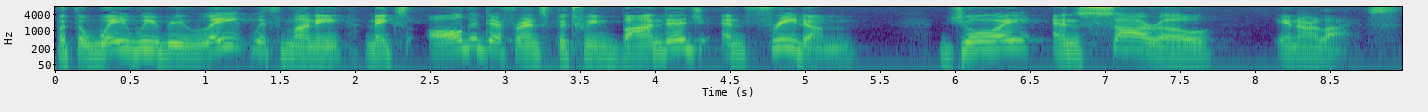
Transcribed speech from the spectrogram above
But the way we relate with money makes all the difference between bondage and freedom, joy and sorrow in our lives.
